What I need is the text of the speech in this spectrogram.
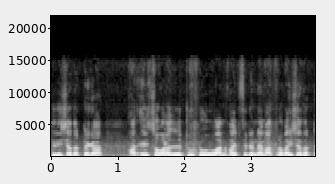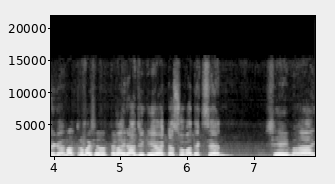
তিরিশ হাজার টাকা। আর এই সোফাটা যদি টু টু ওয়ান ফাইভ সিটের নেয় মাত্র বাইশ হাজার টাকা। মাত্র বাইশ হাজার টাকা। ভাই রাজকীয় একটা সোফা দেখছেন? সেই ভাই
